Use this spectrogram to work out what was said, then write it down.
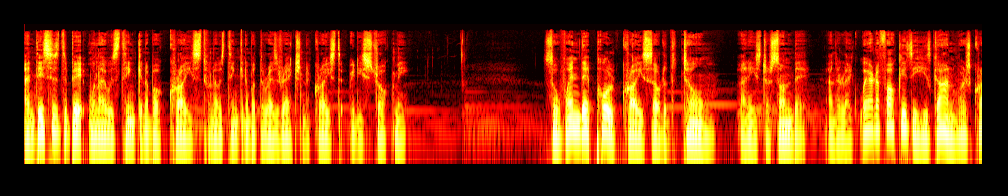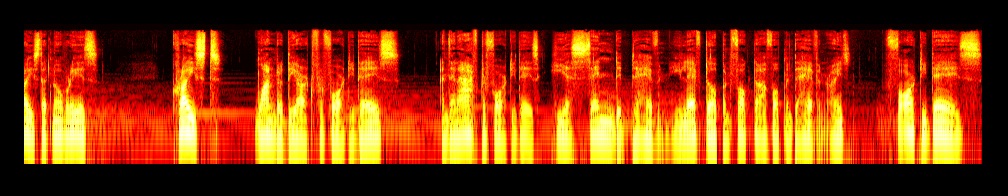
And this is the bit when I was thinking about Christ, when I was thinking about the resurrection of Christ, that really struck me. So when they pulled Christ out of the tomb on Easter Sunday, and they're like, Where the fuck is he? He's gone. Where's Christ? I don't know where he is. Christ wandered the earth for 40 days. And then after 40 days, he ascended to heaven. He left up and fucked off up into heaven, right? 40 days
